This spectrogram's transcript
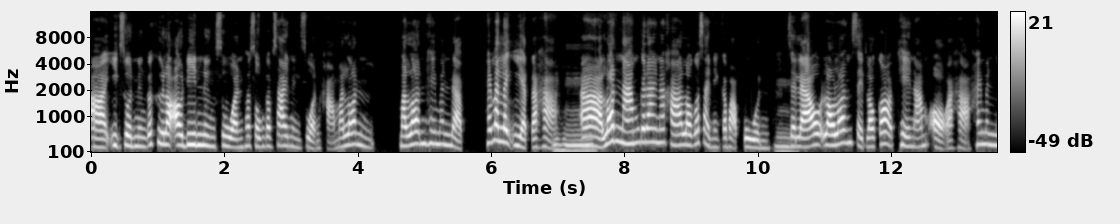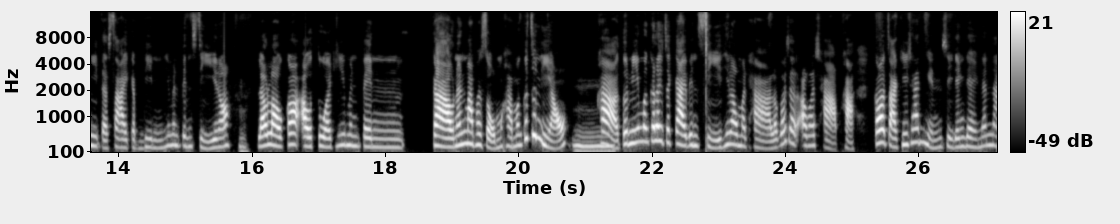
อ่าอีกส่วนหนึ่งก็คือเราเอาดินหนึ่งส่วน ผสมกับทรายหนึ่งส่วนค่ะมาล่อนมาล่อนให้มันแบบ ให้มันละเอียดอะค่ะอื้อหืออ่าล่อนน้ำก็ได้นะคะ เราก็ใส่ในกระบะปูนอืมเสร็จแล้วเราล่อนเสร็จเราก็เทน้ำออกอะค่ะ ให้มันมีแต่ทรายกับดินที่มันเป็นสีเนาะอืมแล้วเราก็เอาตัวที่มันเป็นกาวนั้นมาผสมค่ะ มันก็จะเหนียวอืมค่ะ ตัวนี้มันก็เลยจะกลายเป็นสีที่เรามาทา แล้วก็จะเอามาฉาบค่ะ ก็จากที่ท่านเห็นสีแดงๆด้านใน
